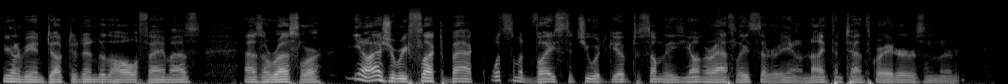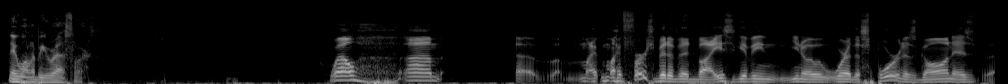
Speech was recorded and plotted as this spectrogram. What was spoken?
you're going to be inducted into the Hall of Fame as as a wrestler, you know, as you reflect back, what's some advice that you would give to some of these younger athletes that are, you know, ninth and tenth graders and they're they want to be wrestlers? Well, um, uh, my my first bit of advice, giving you know where the sport has gone, is uh,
